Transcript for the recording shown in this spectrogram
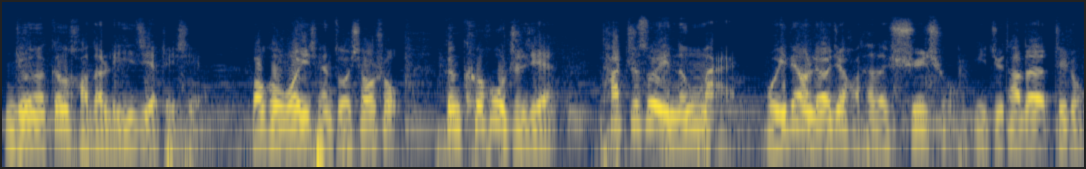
你就能更好的理解这些。包括我以前做销售，跟客户之间，他之所以能买，我一定要了解好他的需求以及他的这种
